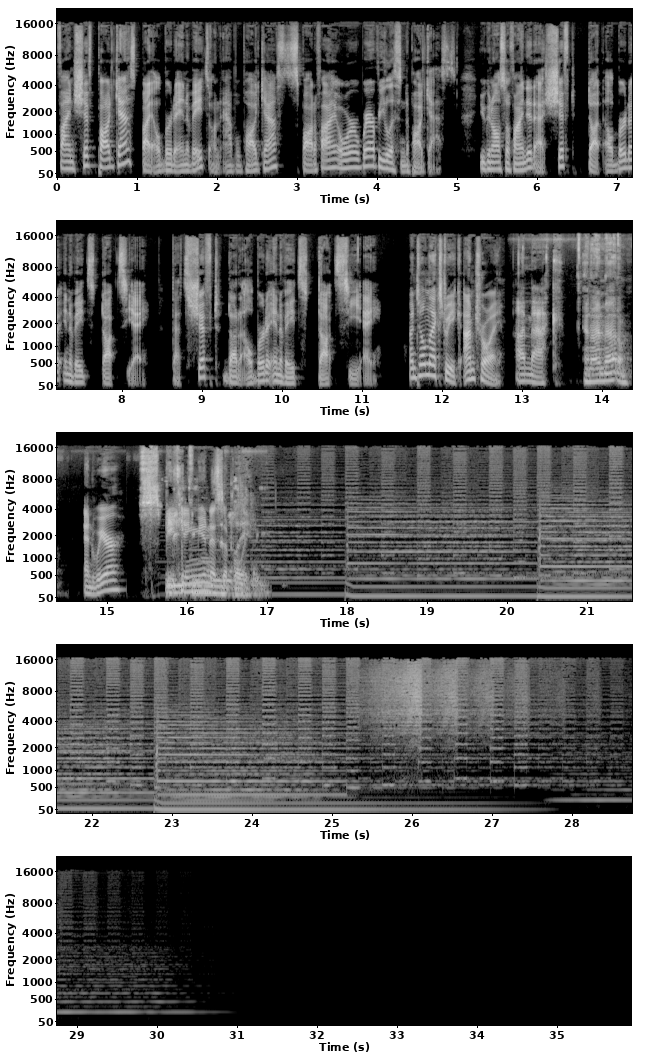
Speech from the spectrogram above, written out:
Find Shift Podcast by Alberta Innovates on Apple Podcasts, Spotify, or wherever you listen to podcasts. You can also find it at shift.albertainnovates.ca. That's shift.albertainnovates.ca. Until next week, I'm Troy. I'm Mac. And I'm Adam. And we're Speaking, Speaking municipally. municipally.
